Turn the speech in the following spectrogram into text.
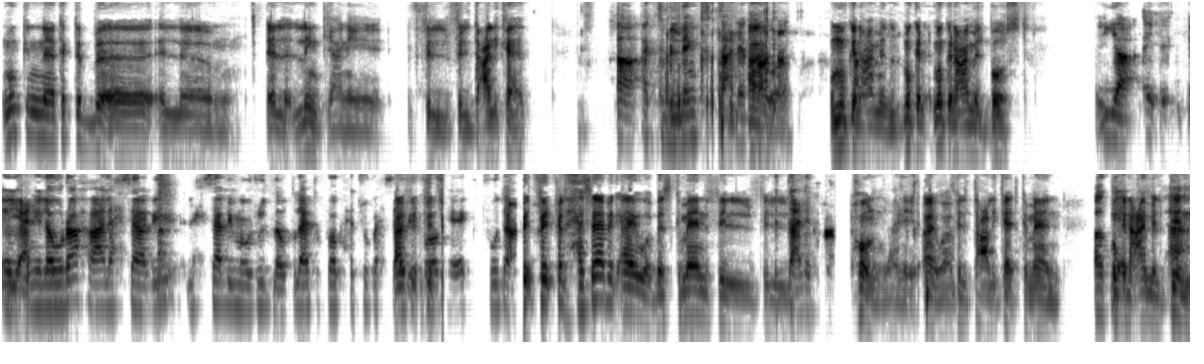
ممكن تكتب آه، ال- اللينك يعني في ال- في التعليقات آه أكتب اللينك في التعليقات. أيوه وممكن اعمل ممكن ممكن أعمل بوست يا يعني لو راحوا على حسابي حسابي موجود لو طلعتوا فوق حتشوفوا حسابي في- فوق هيك تفوتوا في, في, في حسابك أيوه بس كمان في ال في ال التعليقات هون يعني أيوه في التعليقات كمان أوكي ممكن آه.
